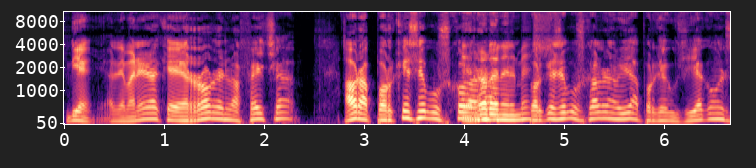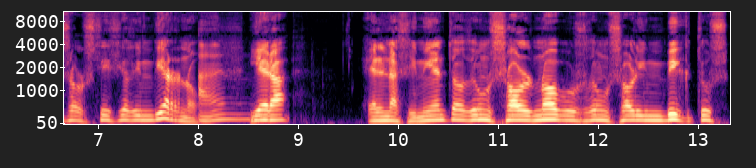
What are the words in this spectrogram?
Bien, de manera que error en la fecha. Ahora, ¿por qué se buscó la Error na- en el mes. ¿Por qué se buscó la Navidad? Porque coincidía con el solsticio de invierno Ah. y era el nacimiento de un sol novus, de un sol invictus,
